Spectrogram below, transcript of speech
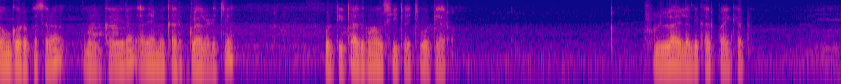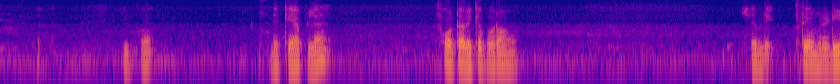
தொங்க வரக்கோசரம் ஒரு கயிறை அதேமாதிரி கருப்புலால் அடித்து ஒட்டிட்டு அதுக்கு மேலே ஒரு சீட் வச்சு ஒட்டிடுறோம். ஃபுல்லாக எல்லாத்தையும் கருப்பாகி கட்டும். இப்போது இந்த கேப்பில் ஃபோட்டோ வைக்க போகிறோம் எப்படி? ஃப்ரேம் ரெடி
